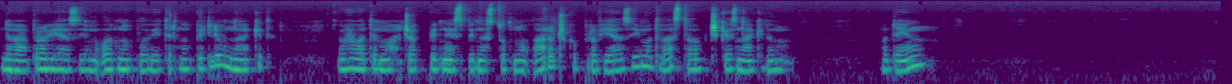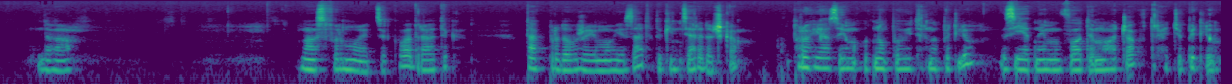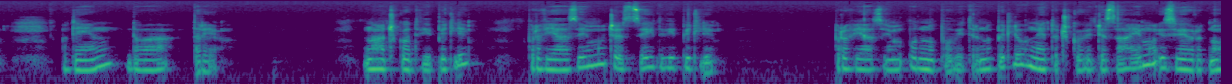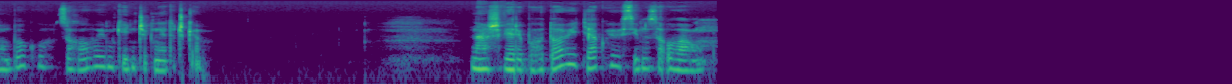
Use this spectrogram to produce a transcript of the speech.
Два. Пров'язуємо одну повітряну петлю, накид. Вводимо гачок під низ під наступну арочку, пров'язуємо два стовпчики з накидом. Один. Два. У нас формується квадратик. Так продовжуємо в'язати до кінця рядочка. Пров'язуємо одну повітряну петлю, з'єднуємо, вводимо гачок в третю петлю. Один, два, три. На гачку дві петлі. Пров'язуємо через цих дві петлі. Пров'язуємо одну повітряну петлю, ниточку відрізаємо і з виворотного боку заховуємо кінчик ниточки. Наш виріб готовий. Дякую всім за увагу!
